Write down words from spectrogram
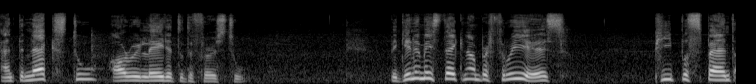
and the next two are related to the first two. Beginner mistake number three is people spend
